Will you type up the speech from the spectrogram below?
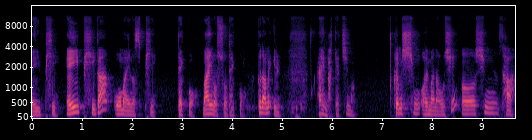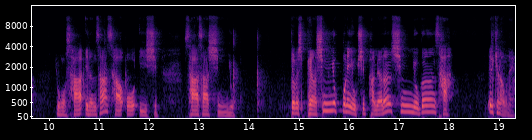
AP. AP가 5 마이너스 P 됐고 마이너스 5 됐고 그 다음에 1. 에이 맞겠지 뭐. 그럼 10 얼마 나오지? 어, 14. 요거 4, 1은 4, 4, 5, 20. 4, 4, 16. 그러면 16분의 60 하면은 16은 4. 이렇게 나오네요.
